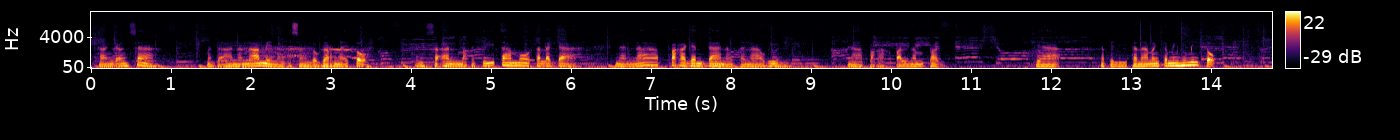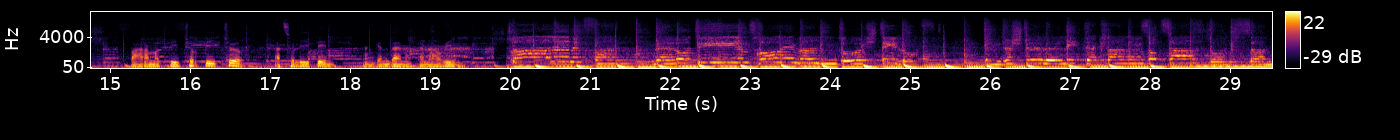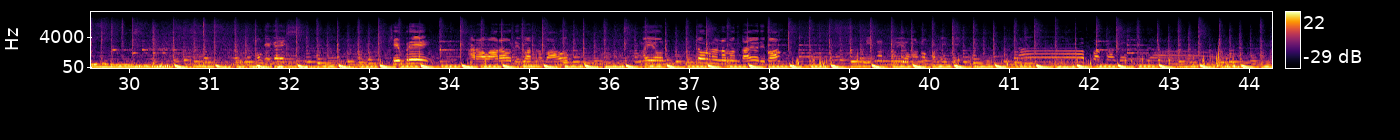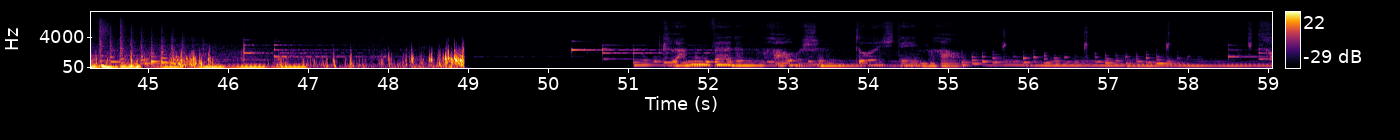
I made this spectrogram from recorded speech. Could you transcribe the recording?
Hanggang sa madaanan namin ang isang lugar na ito kung saan makikita mo talaga na napakaganda ng tanawin, napakakapal ng pag. Kaya napilitan na rin kaming huminto para mag picture picture at sulitin ang ganda ng tanawin. Siyempre, araw-araw, di ba, trabaho. Ngayon, tour na naman tayo, di ba? Tingnan mo yung ano paligid. Napakaganda. Klangwellen rauschen durch den Raum.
